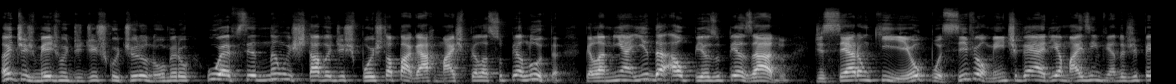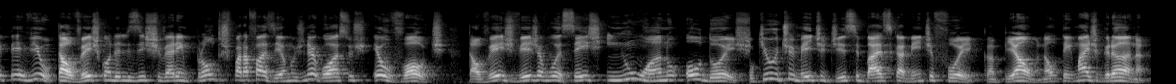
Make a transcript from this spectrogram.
Antes mesmo de discutir o número, o UFC não estava disposto a pagar mais pela superluta, pela minha ida ao peso pesado. Disseram que eu possivelmente ganharia mais em vendas de pay-per-view. Talvez quando eles estiverem prontos para fazermos negócios, eu volte. Talvez veja vocês em um ano ou dois. O que o Ultimate disse basicamente foi: campeão, não tem mais grana,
